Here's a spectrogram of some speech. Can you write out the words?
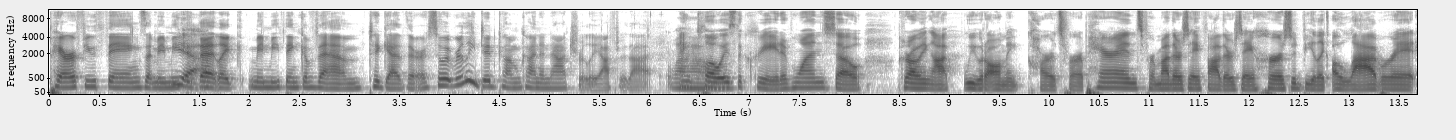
pair a few things that made me Yeah. that like made me think of them together so it really did come kind of naturally after that And Chloe's the creative one. So growing up, we would all make cards for our parents for Mother's Day, Father's Day. Hers would be like elaborate,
